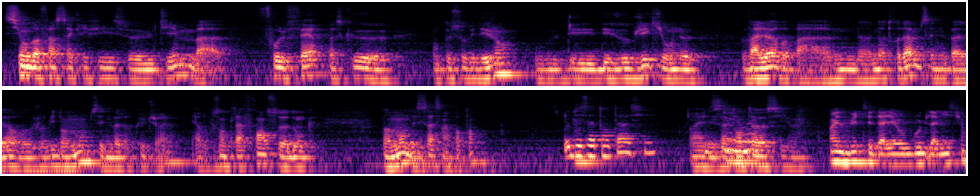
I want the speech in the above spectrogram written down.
si on doit faire le sacrifice ultime, bah faut le faire parce que on peut sauver des gens ou des, des objets qui ont une valeur. Bah, Notre-Dame, c'est une valeur aujourd'hui dans le monde, c'est une valeur culturelle. Elle représente la France euh, donc dans le monde et ça c'est important. Ou des attentats aussi Ouais, Aussi, attentats ouais. aussi. ouais. Ouais, le but c'est d'aller au bout de la mission.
